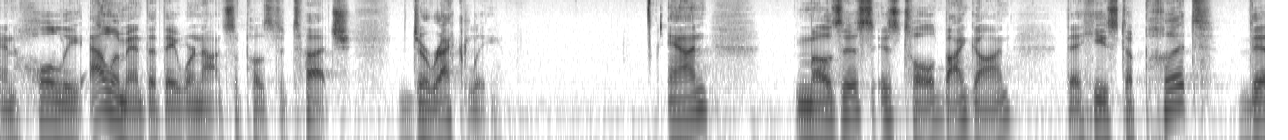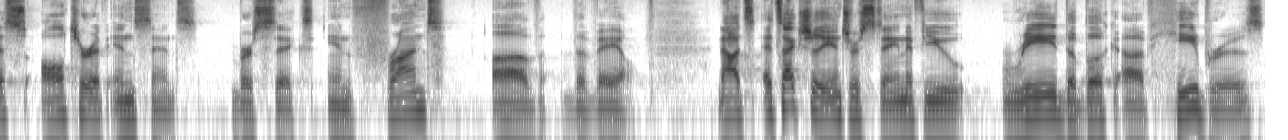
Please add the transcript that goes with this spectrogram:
and holy element that they were not supposed to touch directly. And Moses is told by God that he's to put this altar of incense, verse 6, in front of the veil. Now, it's, it's actually interesting if you read the book of Hebrews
